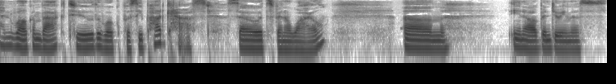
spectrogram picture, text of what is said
and welcome back to the Woke Pussy podcast. So it's been a while. Um, you know, I've been doing this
